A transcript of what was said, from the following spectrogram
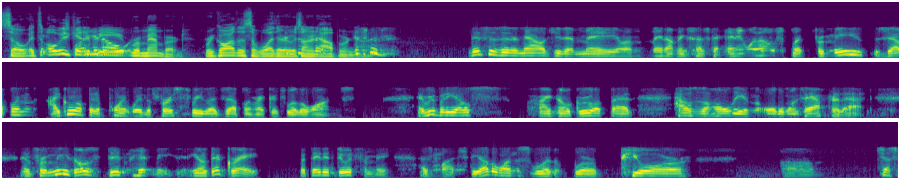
so it's always going Well, to be know- remembered regardless of whether it was on an album or not this is an analogy that may or may not make sense to anyone else, but for me, Zeppelin, I grew up at a point where the first three Led Zeppelin records were the ones. Everybody else I know grew up at Houses of Holy and all the ones after that. And for me, those didn't hit me. You know, they're great, but they didn't do it for me as much. The other ones were were pure, um, just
